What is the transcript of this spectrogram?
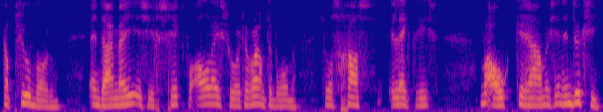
capsulebodem. En daarmee is hij geschikt voor allerlei soorten warmtebronnen, zoals gas, elektrisch, maar ook keramisch en inductie.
